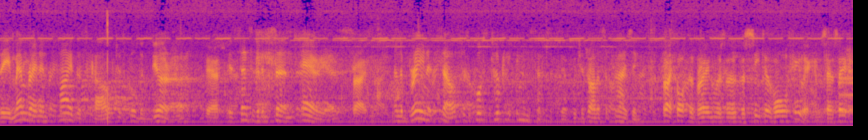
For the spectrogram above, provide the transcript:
The membrane inside the skull, which is called the dura, Yes. is sensitive in certain areas. Right. And the brain itself is, of course, totally insensitive, which is rather surprising. But I thought the brain was the, the seat of all feeling and sensation.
